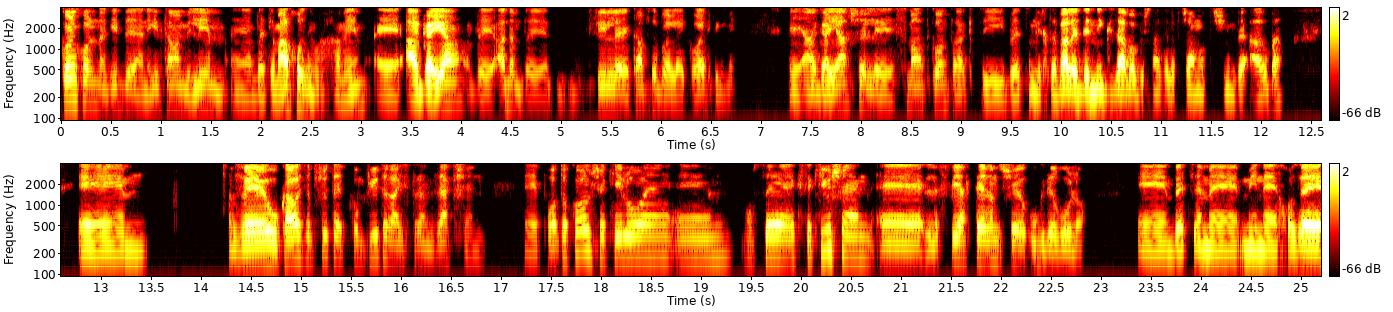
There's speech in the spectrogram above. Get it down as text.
קודם כל נגיד, אני אגיד כמה מילים אה, בעצם על חוזים חכמים. אה, ההגדרה, ואדם, comfortable correcting me, אה, ההגדרה של smart contract היא בעצם נכתבה על ידי ניק זאבו בשנת 1994, אמ, והוא קרא לזה פשוט Computerized Transaction Protocol, שכאילו עושה execution לפי ה terms שהוגדרו לו. אה, בעצם אה, מין אה, חוזה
